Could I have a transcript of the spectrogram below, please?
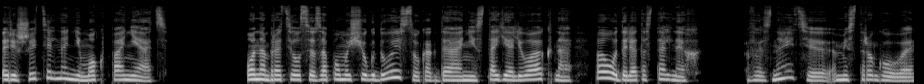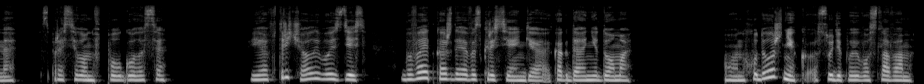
решительно не мог понять. Он обратился за помощью к Дуэсу, когда они стояли у окна, поодаль от остальных. «Вы знаете мистера Гоуэна?» — спросил он в полголоса. «Я встречал его здесь. Бывает каждое воскресенье, когда они дома». «Он художник, судя по его словам?»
